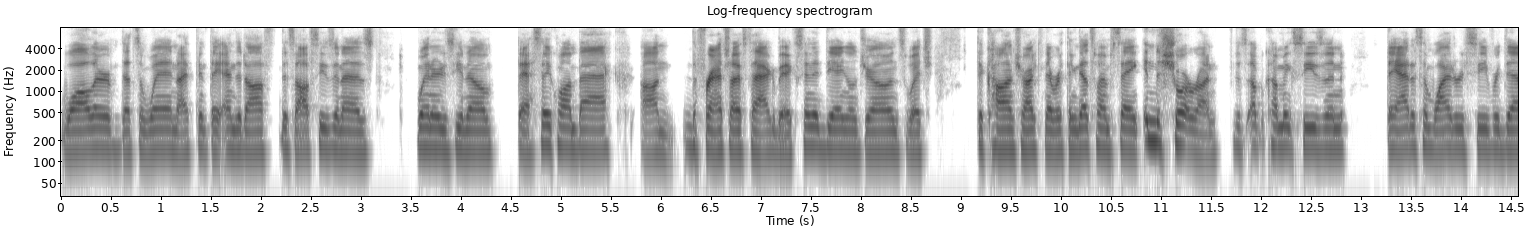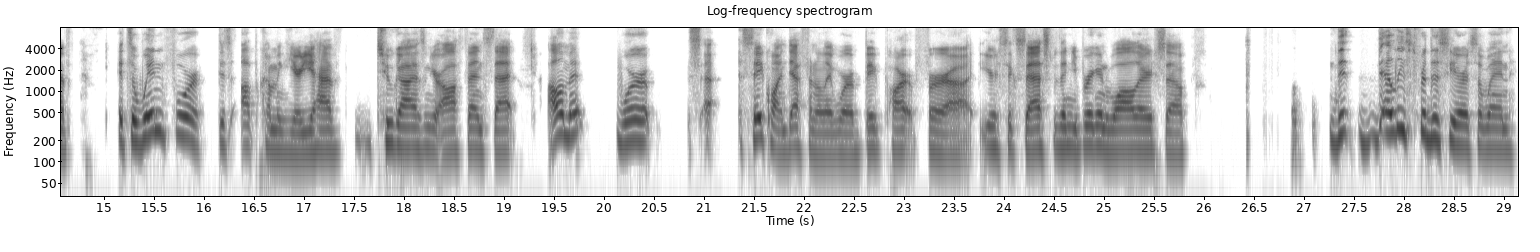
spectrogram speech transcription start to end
Waller, that's a win. I think they ended off this offseason as winners. You know, they have Saquon back on the franchise tag. They extended Daniel Jones, which the contract and everything. That's why I'm saying in the short run, this upcoming season, they added some wide receiver depth. It's a win for this upcoming year. You have two guys in your offense that I'll admit were uh, Saquon definitely were a big part for uh, your success, but then you bring in Waller. So th- at least for this year, it's a win.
